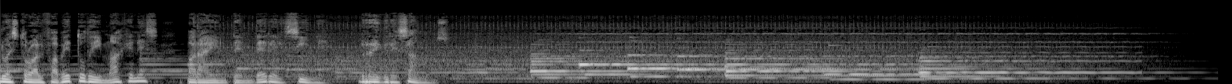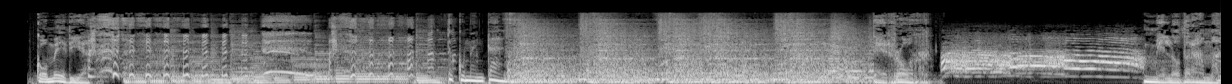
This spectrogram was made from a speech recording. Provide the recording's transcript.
Nuestro alfabeto de imágenes para entender el cine. Regresamos. Comedia. Documental. Terror. Melodrama.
